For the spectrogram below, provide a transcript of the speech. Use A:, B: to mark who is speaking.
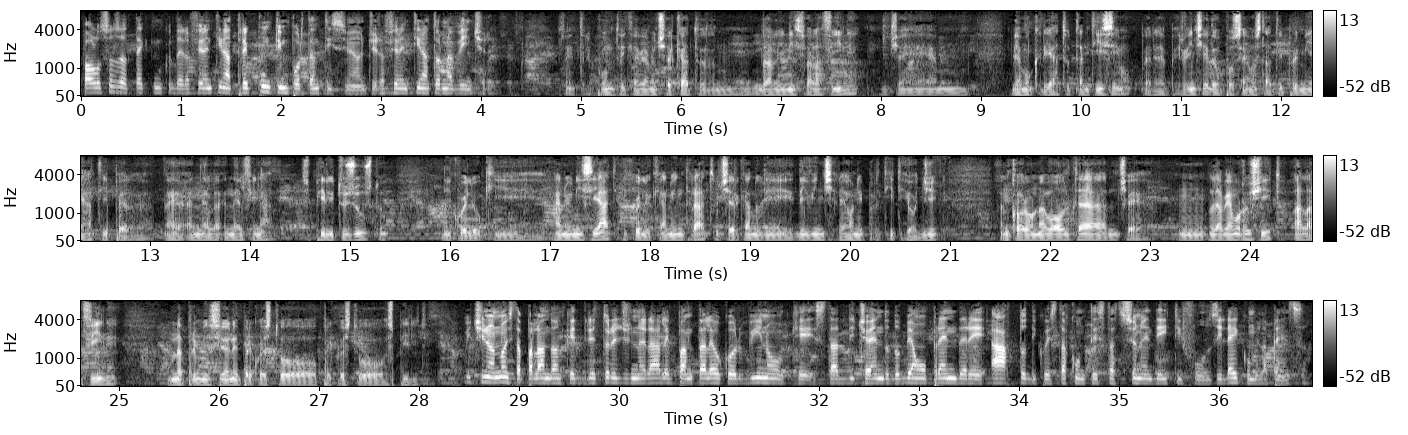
A: Paolo Sosa, tecnico della Fiorentina, tre punti importantissimi oggi, la Fiorentina torna a vincere.
B: Sì, tre punti che abbiamo cercato dall'inizio alla fine, cioè, abbiamo creato tantissimo per, per, vincere, dopo siamo stati premiati per, eh, nel, nel, finale. Spirito giusto di quello che hanno iniziato, di quello che hanno entrato, cercando di, di vincere ogni partita. Oggi ancora una volta cioè, mh, l'abbiamo riuscito alla fine una premiazione per questo, per questo, spirito.
A: Vicino a noi sta parlando anche il direttore generale Pantaleo Corvino che sta dicendo dobbiamo prendere atto di questa contestazione dei tifosi. Lei come la pensa?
